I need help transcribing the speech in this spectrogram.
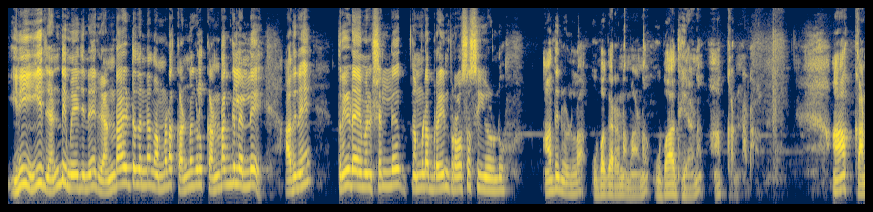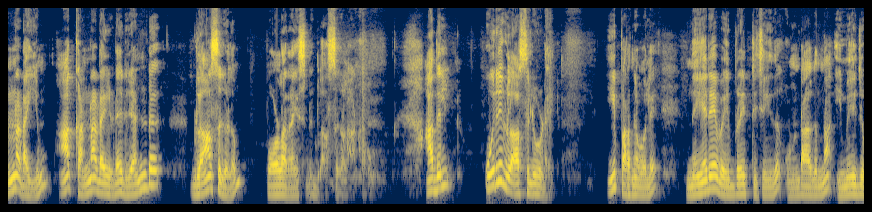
ഇനി ഈ രണ്ട് ഇമേജിനെ രണ്ടായിട്ട് തന്നെ നമ്മുടെ കണ്ണുകൾ കണ്ടെങ്കിലല്ലേ അതിനെ ത്രീ ഡയമെൻഷനിൽ നമ്മുടെ ബ്രെയിൻ പ്രോസസ്സ് ചെയ്യുള്ളൂ? അതിനുള്ള ഉപകരണമാണ് ഉപാധിയാണ് ആ കണ്ണട. ആ കണ്ണടയും ആ കണ്ണടയുടെ രണ്ട് ഗ്ലാസ്സുകളും പോളറൈസ്ഡ് ഗ്ലാസ്സുകളാണ് അതിൽ ഒരു ഗ്ലാസ്സിലൂടെ ഈ പറഞ്ഞ പോലെ നേരെ വൈബ്രേറ്റ് ചെയ്ത് ഉണ്ടാകുന്ന ഇമേജ്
